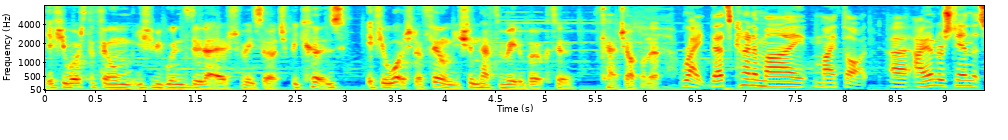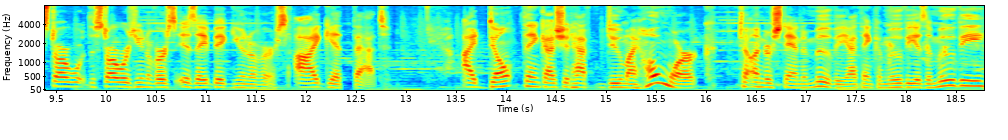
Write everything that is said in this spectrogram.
if you watch the film, you should be willing to do that extra research because if you're watching a film, you shouldn't have to read a book to catch up on it. Right, that's kind of my my thought. Uh, I understand that Star Wars, the Star Wars universe is a big universe. I get that. I don't think I should have to do my homework to understand a movie. I think a movie is a movie,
